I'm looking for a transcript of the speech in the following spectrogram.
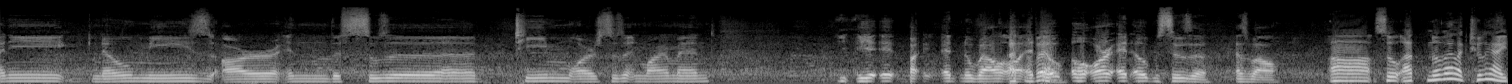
many GNOMEs are in the SUSE team or SUSE environment? Yeah, it, but at Novell or At at, Novell. O- or at OpenSUSE as well. Uh, so at Novell, actually, I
